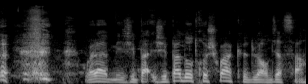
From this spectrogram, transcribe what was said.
voilà, mais j'ai pas, j'ai pas d'autre choix que de leur dire ça.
